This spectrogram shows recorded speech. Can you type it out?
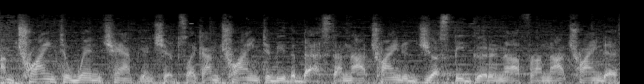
I'm trying to win championships. Like I'm trying to be the best. I'm not trying to just be good enough or I'm not trying to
